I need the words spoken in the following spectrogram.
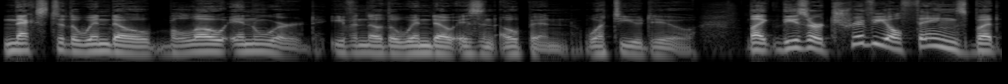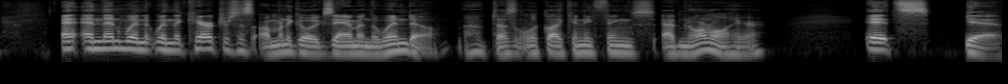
next to the window blow inward even though the window isn't open what do you do? Like these are trivial things but and, and then when when the character says i'm going to go examine the window oh, doesn't look like anything's abnormal here it's Yeah.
